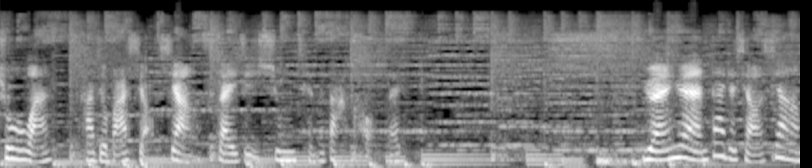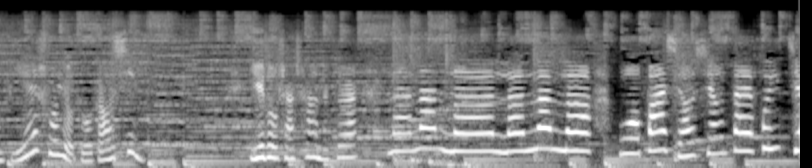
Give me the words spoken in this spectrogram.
说完，他就把小象塞进胸前的大口袋。圆圆带着小象，别说有多高兴，一路上唱着歌，啦啦啦啦啦啦，我把小象带回家。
